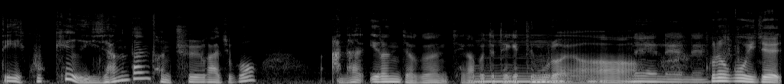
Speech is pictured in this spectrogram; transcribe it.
근데 이 국회의장단 선출 가지고 안 한 이런 적은 제가 볼 때 되게 음. 드물어요. 네네네. 그리고 이제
